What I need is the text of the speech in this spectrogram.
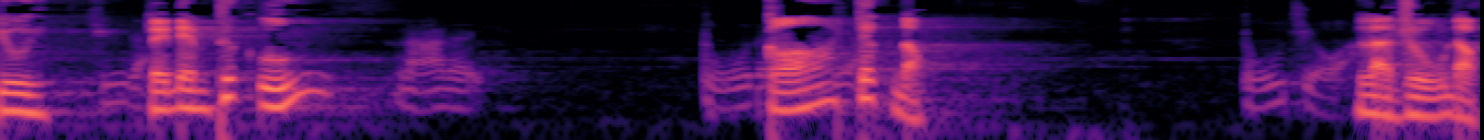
vui, lại đem thức uống. Có chất độc là rượu độc,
